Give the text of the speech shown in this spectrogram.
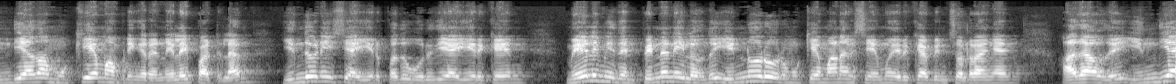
இந்தியா தான் முக்கியம் அப்படிங்கிற நிலைப்பாட்டில் இந்தோனேசியா இருப்பது உறுதியாகி இருக்கு. மேலும் இதன் பின்னணியில் வந்து இன்னொரு ஒரு முக்கியமான விஷயமும் இருக்குது அப்படின்னு சொல்கிறாங்க அதாவது இந்தியா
